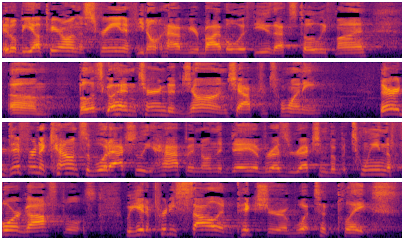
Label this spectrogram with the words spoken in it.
It'll be up here on the screen if you don't have your Bible with you. That's totally fine. Um, but let's go ahead and turn to John chapter 20. There are different accounts of what actually happened on the day of resurrection, but between the four gospels, we get a pretty solid picture of what took place.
